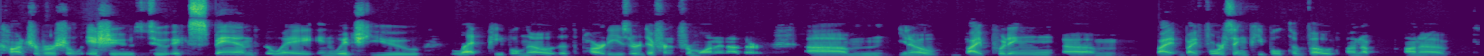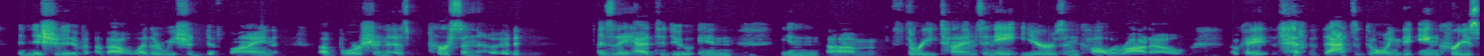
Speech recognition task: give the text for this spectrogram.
controversial issues to expand the way in which you let people know that the parties are different from one another. Um, you know, by putting um, by by forcing people to vote on a on a initiative about whether we should define abortion as personhood, as they had to do in in um, three times in eight years in Colorado. Okay, that's going to increase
